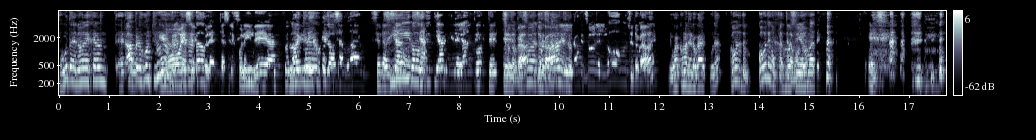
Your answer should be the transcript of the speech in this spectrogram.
Puta, no dejaron. Ah, pero continúa. Eh, No, pero ya, se le fue la, ya se le fue la Sí. idea. Fue No, es que dijo que lo saludaban. Se la Sí, como que te, te, te, ¿Te tocaba? soban- ¿Te te tocaba? soban el, ¿Te tocaba? te soban el lomo. ¿Te tocaba? Igual como te tocaba el cura. ¿Cómo te, cómo te compraste la moto? Mate.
